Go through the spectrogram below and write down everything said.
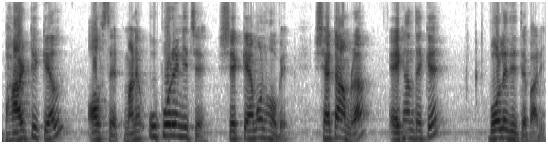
ভার্টিক্যাল অফসেট মানে উপরে নিচে সে কেমন হবে, সেটা আমরা এখান থেকে বলে দিতে পারি।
